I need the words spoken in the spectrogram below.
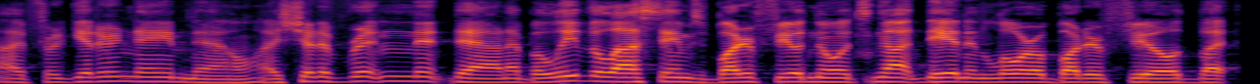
I forget her name now. I should have written it down. I believe the last name is Butterfield. No, it's not Dan and Laura Butterfield, but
